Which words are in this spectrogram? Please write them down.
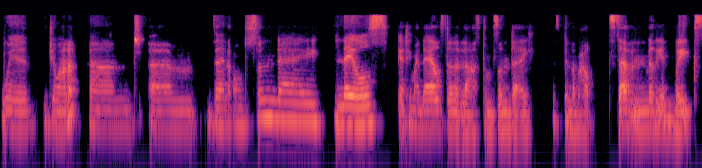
with Joanna. And um, then on Sunday, nails, getting my nails done at last on Sunday. It's been about seven million weeks.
